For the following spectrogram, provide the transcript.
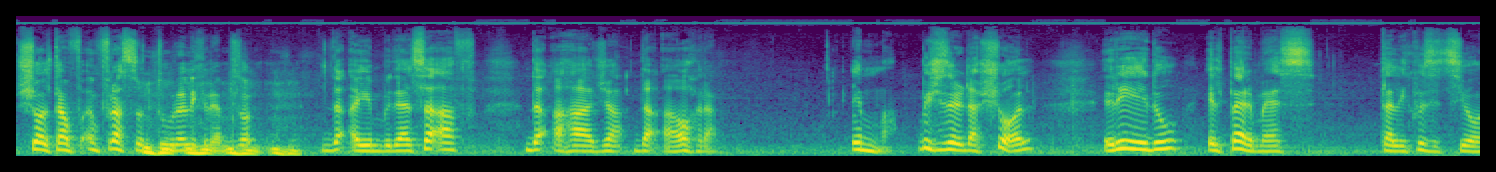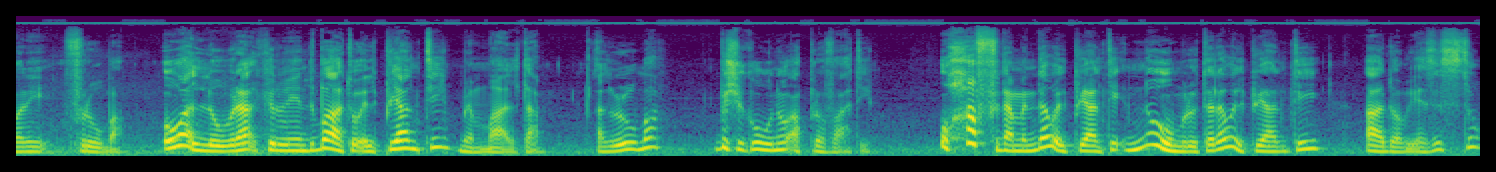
xogħol ta' infrastruttura li kien hemm bżonn. Daqqa jinbidel saqaf, daqqa ħaġa, daqqa oħra. Imma biex isir dax-xogħol riedu l-permess tal-Inkwiżizzjoni f'Ruma. U allura kienu jintbagħtu l-pjanti minn Malta għal Ruma biex ikunu approvati. U ħafna minn dawn il-pjanti, numru ta' dawn il-pjanti għadhom jeżistu.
